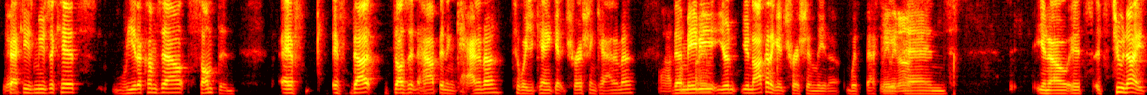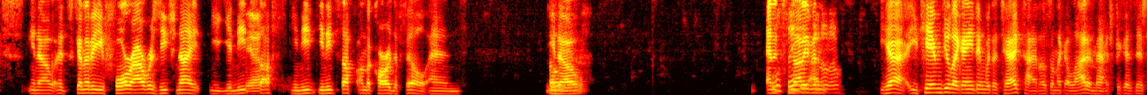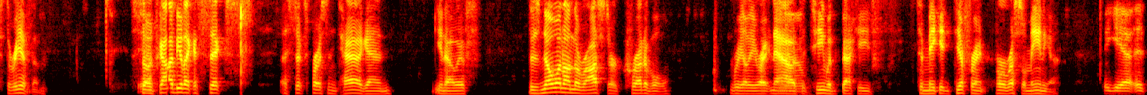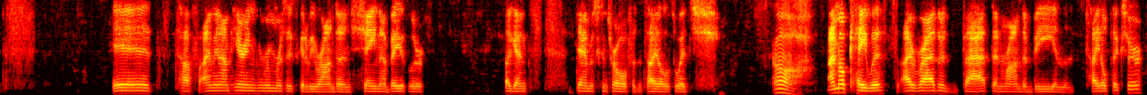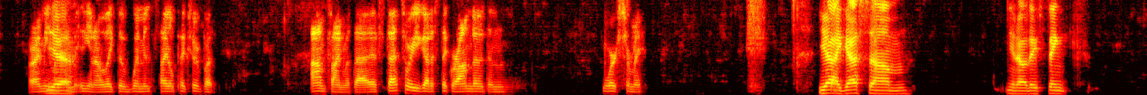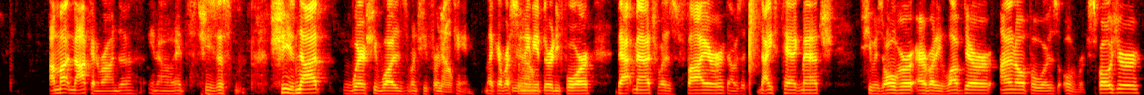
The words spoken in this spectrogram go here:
Yeah. Becky's music hits. Lita comes out. Something. If if that doesn't happen in Canada to where you can't get Trish in Canada, Well, then maybe you're you're not gonna get Trish and Lita with Becky, and you know it's it's two nights. You know it's gonna be four hours each night. You, you need Yeah. stuff. You need you need stuff on the card to fill, and you Oh, know, yeah. and We'll it's see. not even yeah. You can't even do like anything with the tag titles on like a ladder match because there's three of them. So Yeah. it's got to be like a six a six person tag, and you know if there's no one on the roster credible really right now No. to team with Becky f- to make it different for WrestleMania. Yeah, it's it's tough. I mean, I'm hearing rumors it's going to be Ronda and Shayna Baszler against Damage Control for the titles, which Oh, I'm okay with. I rather that than Ronda be in the title picture, or I mean, Yeah. like you know, like the women's title picture. But I'm fine with that. If that's where you got to stick Ronda, then works for me. yeah, I guess um you know they think I'm not knocking Ronda. You know, it's she's just she's not where she was when she first No. came. Like at WrestleMania 34, that match was fire. That was a nice tag match. She was over. Everybody loved her. I don't know if it was overexposure,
